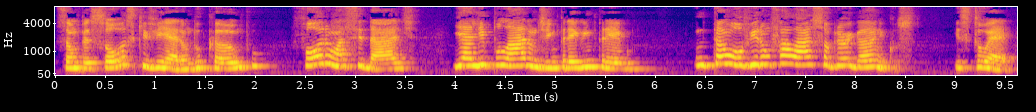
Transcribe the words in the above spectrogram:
São pessoas que vieram do campo, foram à cidade e ali pularam de emprego em emprego então ouviram falar sobre orgânicos, isto é,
